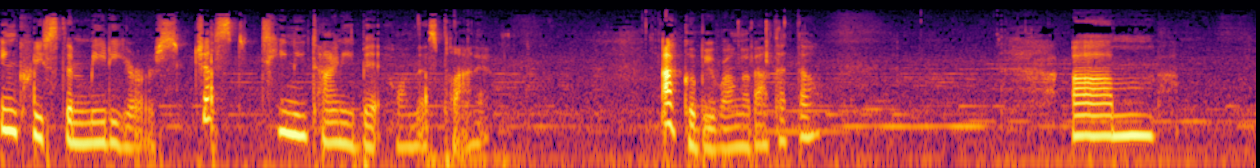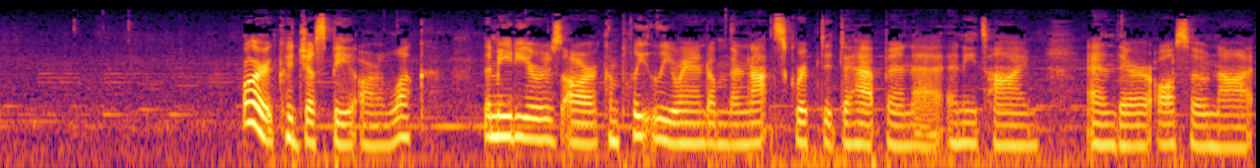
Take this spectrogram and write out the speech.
increased the meteors just teeny tiny bit on this planet. I could be wrong about that though. Um, or it could just be our luck. The meteors are completely random. They're not scripted to happen at any time, and they're also not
